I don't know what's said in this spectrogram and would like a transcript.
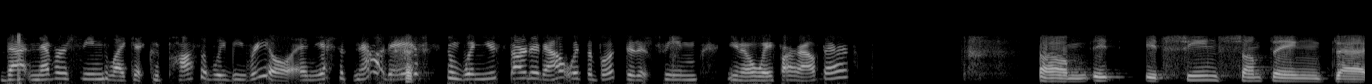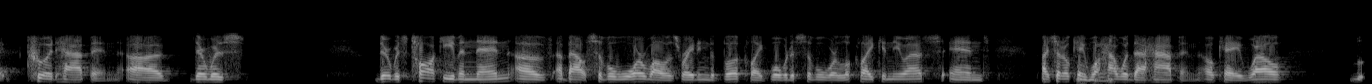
that never seemed like it could possibly be real. And yet nowadays when you started out with the book did it seem you know way far out there? Um it it seemed something that could happen. Uh there was there was talk even then of about civil war while I was writing the book, like what would a civil war look like in the U.S. And I said, okay, mm-hmm. well, how would that happen? Okay, well, l-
